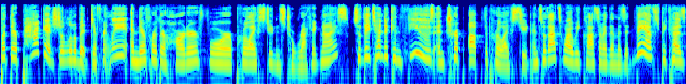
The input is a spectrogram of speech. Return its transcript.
but they're packaged a little bit differently and therefore they're harder for pro life students to recognize recognize. So they tend to confuse and trip up the pro life student. And so that's why we classify them as advanced because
